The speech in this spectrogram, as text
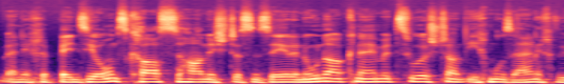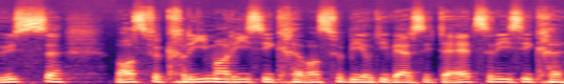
wenn ich eine Pensionskasse habe, ist das ein sehr unangenehmer Zustand. Ich muss eigentlich wissen, was für Klimarisiken, was für Biodiversitätsrisiken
